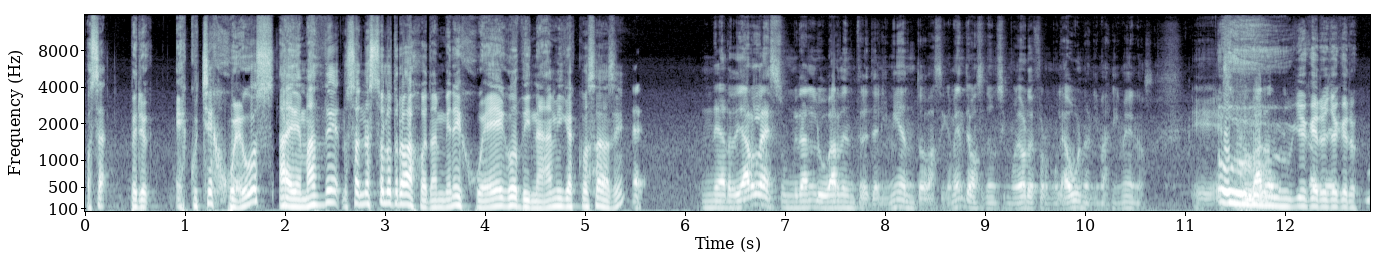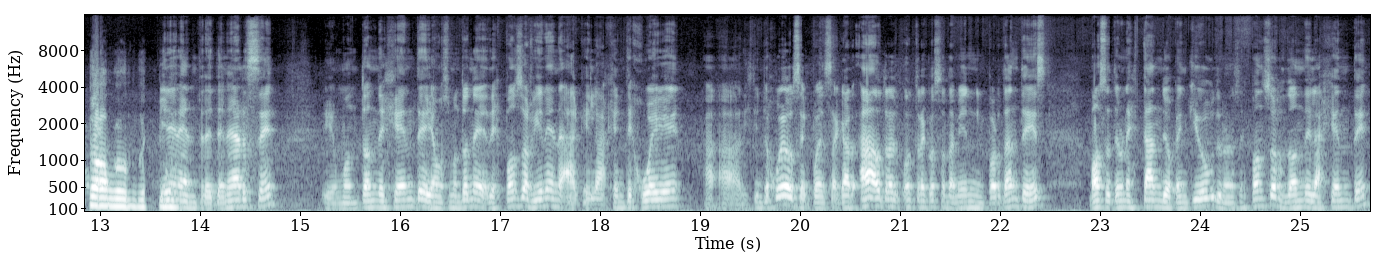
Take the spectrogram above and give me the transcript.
O sea, pero escuché juegos, además de. O sea, no es solo trabajo, también hay juegos, dinámicas, cosas así. Eh, nerdearla es un gran lugar de entretenimiento, básicamente. Vamos a tener un simulador de Fórmula 1, ni más ni menos. Eh, uh, yo quiero, yo quiero. Vienen a entretenerse. Un montón de gente, digamos, un montón de, sponsors vienen a que la gente juegue a, distintos juegos. Se pueden sacar. Ah, otra, otra cosa también importante es. Vamos a tener un stand de OpenCube de unos sponsors donde la gente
